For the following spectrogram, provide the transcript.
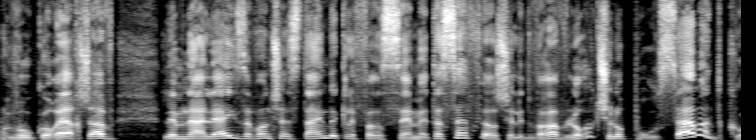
והוא קורא עכשיו למנהלי העיזבון של סטיינבק לפרסם את הספר, שלדבריו לא רק שלא פורסם עד כה,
